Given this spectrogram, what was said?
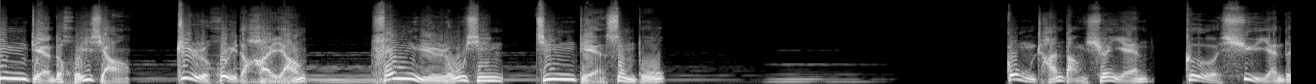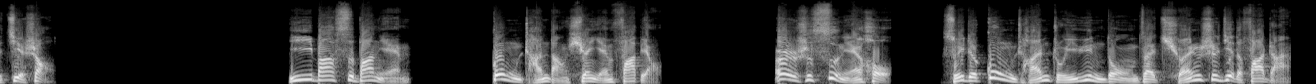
经典的回响，智慧的海洋，风雨柔心，经典诵读。《共产党宣言》各序言的介绍。一八四八年，《共产党宣言》发表。二十四年后，随着共产主义运动在全世界的发展。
